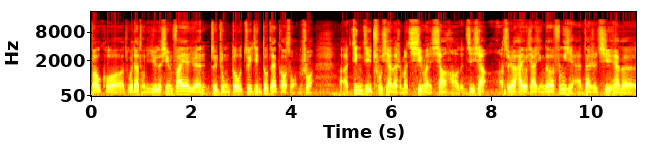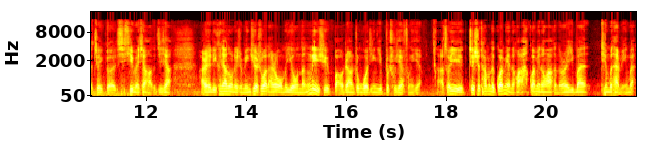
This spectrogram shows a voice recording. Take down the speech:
包括国家统计局的新发言人，最终都最近都在告诉我们说，啊，经济出现了什么企稳向好的迹象。啊，虽然还有下行的风险，但是出现了这个基本向好的迹象，而且李克强总理是明确说，他说我们有能力去保障中国经济不出现风险啊，所以这是他们的冠冕的话，冠冕的话很多人一般听不太明白，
